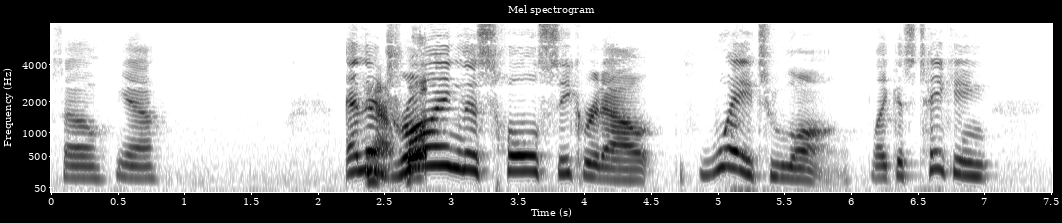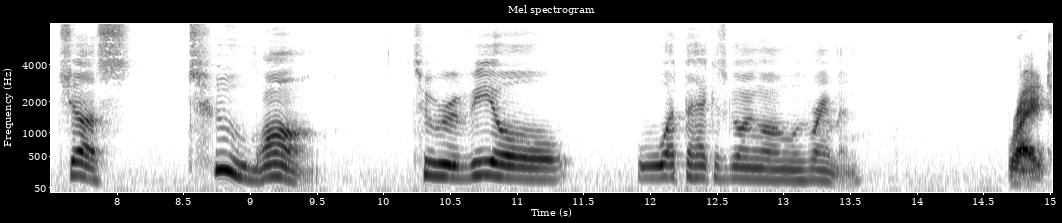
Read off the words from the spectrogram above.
So, yeah. And they're yeah, drawing well, this whole secret out way too long. Like, it's taking just too long to reveal what the heck is going on with Raymond. Right,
